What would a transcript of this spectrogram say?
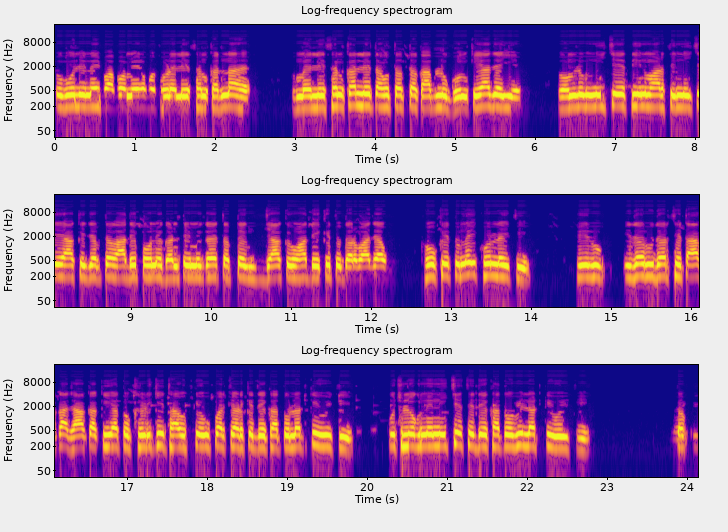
तो बोली नहीं पापा मेरे को थोड़ा लेसन करना है। तो मैं लेसन कर लेता हूँ तब तक आप लोग घूम के आ जाइए। तो हम लोग नीचे तीन मार से नीचे आके जब तक आधे पौने घंटे में गए तब तक जाके वहाँ देखे तो दरवाज़ा ठोके तो नहीं खोल रही थी। फिर इधर उधर से ताका झाका किया तो खिड़की था उसके ऊपर चढ़ के देखा तो लटकी हुई थी। कुछ लोग ने नीचे से देखा तो भी लटकी हुई थी। तब-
